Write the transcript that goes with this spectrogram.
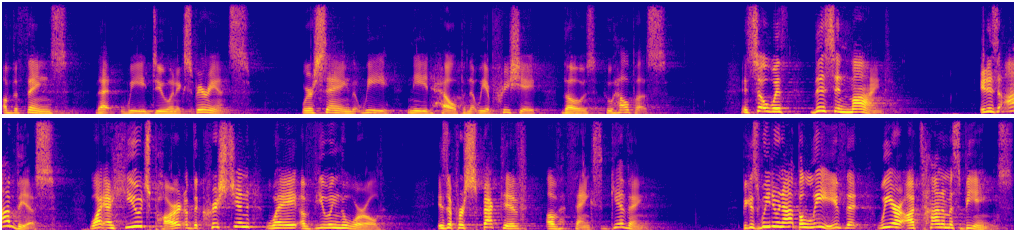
of the things that we do and experience. We're saying that we need help and that we appreciate those who help us. And so, with this in mind, it is obvious why a huge part of the Christian way of viewing the world is a perspective of thanksgiving. Because we do not believe that we are autonomous beings,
